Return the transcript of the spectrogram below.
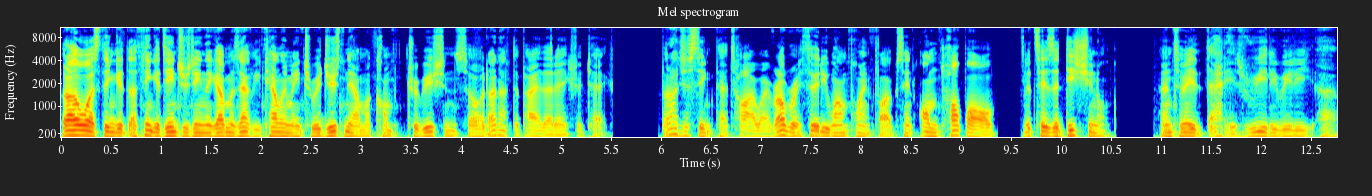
But I always think it, I think it's interesting the government's actually telling me to reduce now my contributions so I don't have to pay that extra tax. But I just think that's highway robbery, 31.5% on top of, it says additional. And to me, that is really, really uh,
